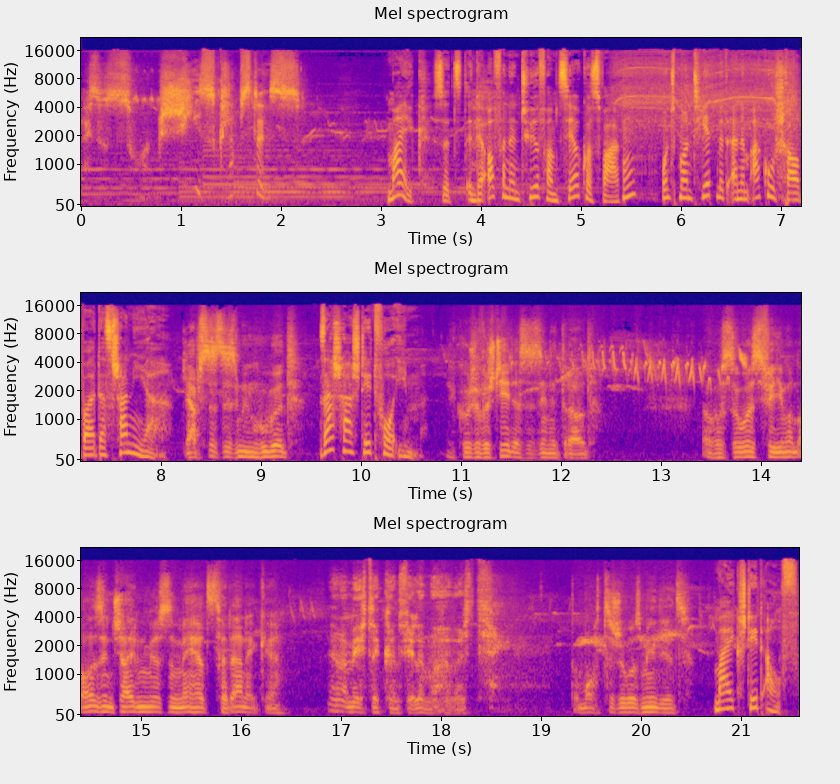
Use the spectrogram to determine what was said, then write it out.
Also so ein Schieß, klappst es? Mike sitzt in der offenen Tür vom Zirkuswagen und montiert mit einem Akkuschrauber das Scharnier. Glaubst du, dass das mit dem Hubert? Sascha steht vor ihm. Ich kann schon verstehen, dass er sich nicht traut. Aber sowas für jemand anderes entscheiden müssen, mein Herz halt auch nicht, gell? Ja, man möchte keinen Fehler machen, weißt Da macht sie schon was mit jetzt. Mike steht auf.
